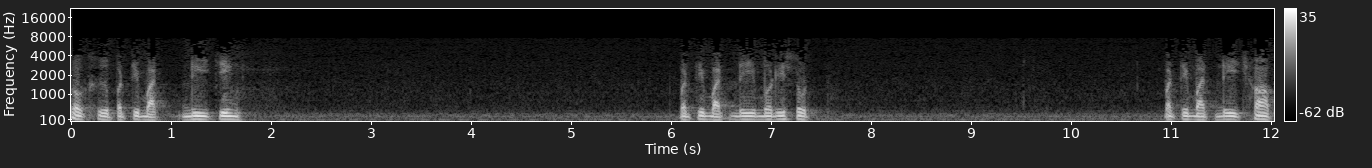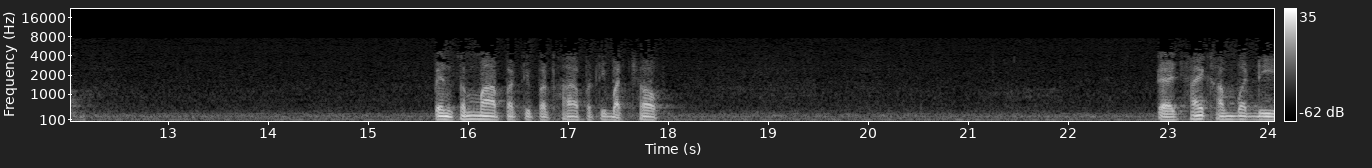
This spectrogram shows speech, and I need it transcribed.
ก็คือปฏิบัติดีจริง ปฏิบัติดีบริสุทธิ์ ปฏิบัติดีชอบ เป็นสัมมาปฏิปทาปฏิบัติชอบ แต่ใช้คำว่าดี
